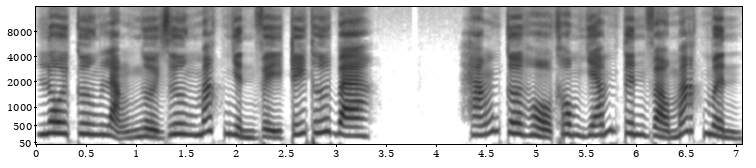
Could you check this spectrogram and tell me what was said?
Lôi cương lặng người dương mắt nhìn vị trí thứ ba. Hắn cơ hồ không dám tin vào mắt mình.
